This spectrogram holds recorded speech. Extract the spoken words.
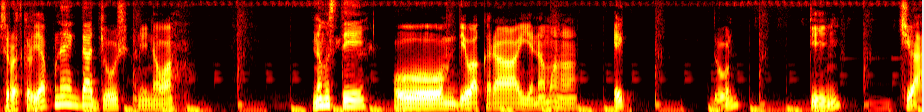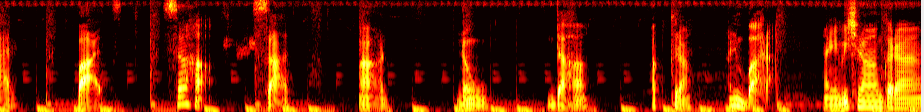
सुरुवात करूया पुन्हा एकदा जोश आणि नवा. नमस्ते. ओम देवाकराय नमः. एक दोन तीन चार. पाच सहा सात आठ नऊ दहा अकरा आणि बारा. आणि विश्राम करा.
